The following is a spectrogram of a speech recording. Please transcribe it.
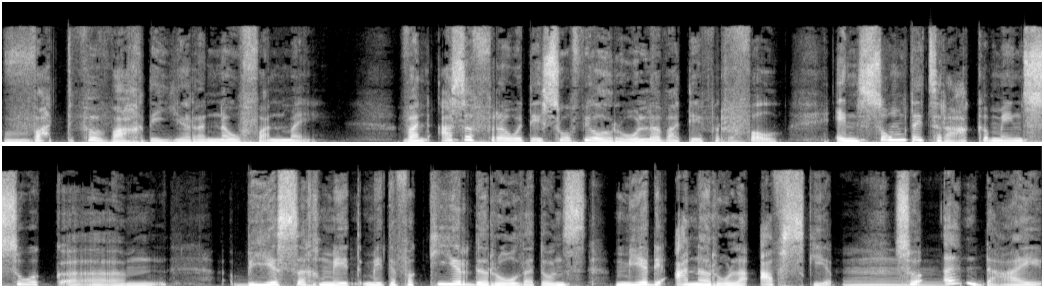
wat verwag die Here nou van my? Want as 'n vrou het jy soveel rolle wat jy vervul en soms raak 'n mens so ehm um, besig met met 'n verkeerde rol dat ons meer die ander rolle afskeep. Mm. So in daai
